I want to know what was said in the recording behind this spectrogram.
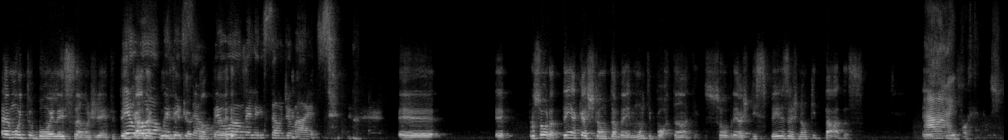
É muito bom a eleição, gente. Tem eu cada amo coisa eleição, que acontece. Eu amo eleição demais. É, é, professora, tem a questão também muito importante sobre as despesas não quitadas. É, ah, que, importante.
